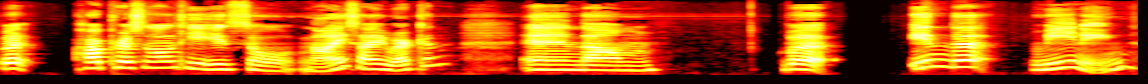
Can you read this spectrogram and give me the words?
but her personality is so nice, I reckon. And um but in the meaning,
